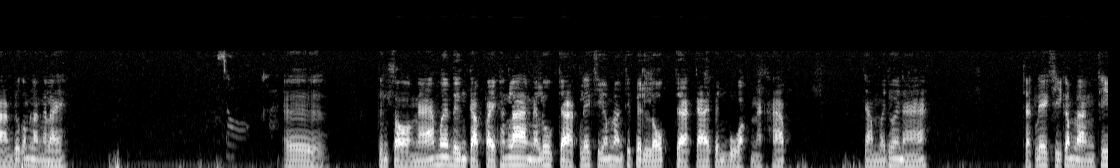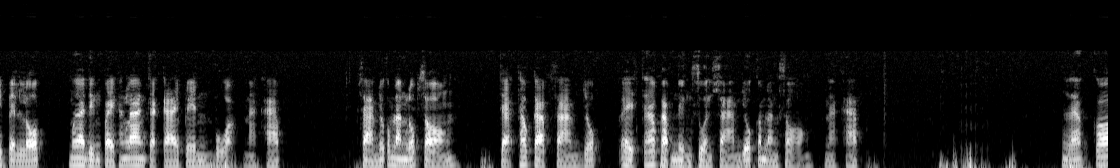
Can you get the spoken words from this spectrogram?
3ยกกำลังอะไรสองค่ะเออ เป็นสองนะ เมื่อดึงกลับไปข้างล่างนะลูกจากเลขชี้กำลังที่เป็นลบจะกลายเป็นบวกนะครับจำไว้ด้วยนะ จากเลขชี้กำลังที่เป็นลบ เมื่อดึงไปข้างล่างจะกลายเป็นบวกนะครับสามยกกำลังลบสองจะเท่ากับสามยกเอ้ยเท่ากับหนึ่งส่วนสามยกกำลังสองนะครับ แล้วก็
